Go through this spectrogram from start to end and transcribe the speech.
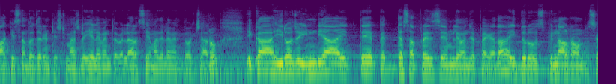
పాకిస్తాన్తో జరిగిన టెస్ట్ మ్యాచ్లో ఏ లెవెన్తో వెళ్ళారు. సేమ్ అది లెవెన్తో వచ్చారు. ఇక ఈరోజు ఇండియా అయితే పెద్ద సర్ప్రైజెస్ ఏం లేవని చెప్పాయి కదా. ఇద్దరు spin all rounders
